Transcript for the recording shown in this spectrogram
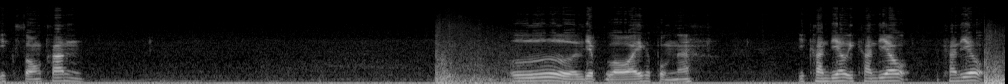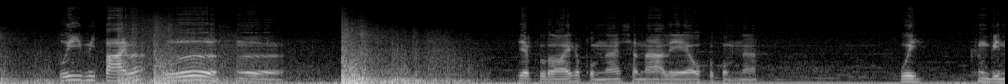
อีกสองขั้นเออ เรียบร้อยครับผมนะ อีกคันเดียว อีกคันเดียวอีกคันเดียว อุ้ยไม่ตายวะ เออ เออ เรียบร้อยครับผมนะ ชนะแล้วครับผมนะ อุ้ย เครื่องบิน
